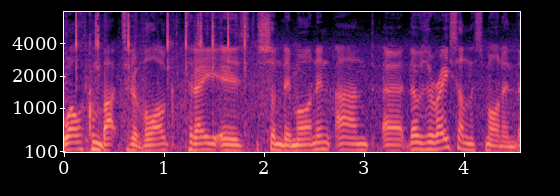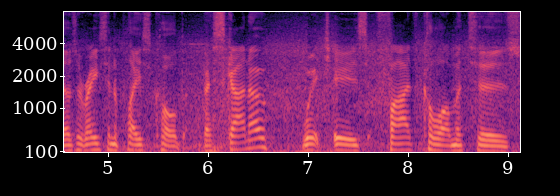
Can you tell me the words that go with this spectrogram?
Welcome back to the vlog. Today is Sunday morning and uh, there was a race on this morning. There was a race in a place called Bescano, which is five kilometers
